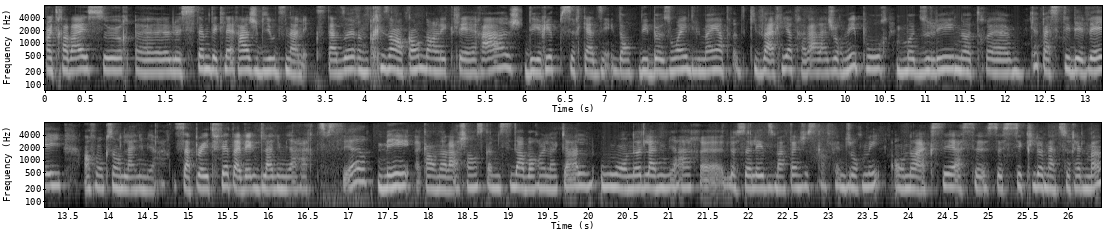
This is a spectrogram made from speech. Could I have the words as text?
un travail sur euh, le système d'éclairage biodynamique, c'est-à-dire une prise en compte dans l'éclairage des rythmes circadiens, donc des besoins de l'humain qui varient à travers la journée pour moduler notre euh, capacité d'éveil en fonction de la lumière. Ça peut être fait avec de la lumière artificielle, mais quand on a la chance, comme ici, d'avoir un local où on a de la lumière, euh, le soleil du matin jusqu'en fin de journée, on a accès à ce, cycle-là naturellement.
